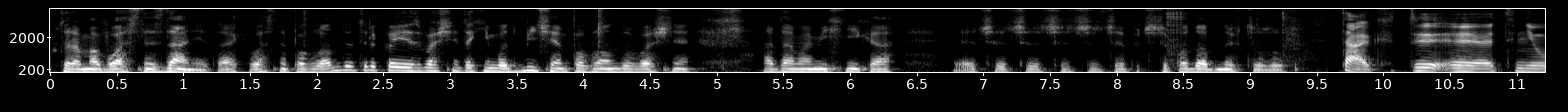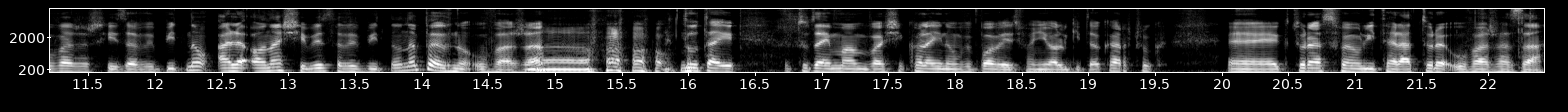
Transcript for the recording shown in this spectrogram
która ma własne zdanie, tak? Własne poglądy, tylko jest właśnie takim odbiciem poglądu właśnie Adama Michnika czy, czy, czy, czy, czy, czy podobnych tuzów. Tak, ty, e, ty nie uważasz jej za wybitną, ale ona siebie za wybitną na pewno uważa. No. Tutaj, tutaj mam właśnie kolejną wypowiedź pani Olgi Tokarczuk, e, która swoją literaturę uważa za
